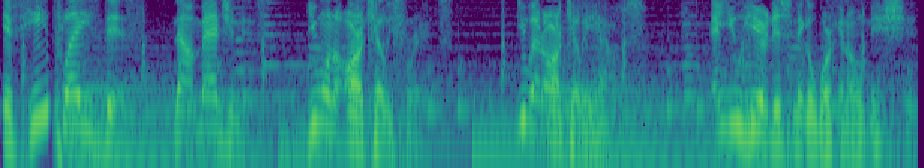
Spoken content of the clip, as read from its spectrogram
If he plays this, now imagine this: you one of R. Kelly's friends, you at R. Kelly house, and you hear this nigga working on this shit.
